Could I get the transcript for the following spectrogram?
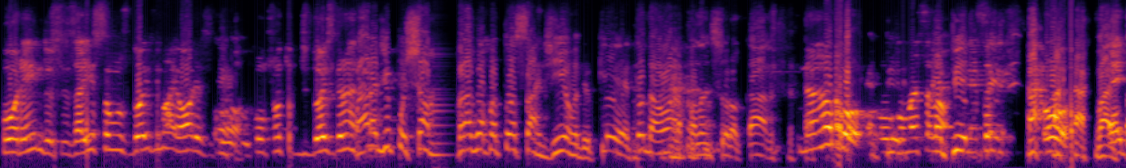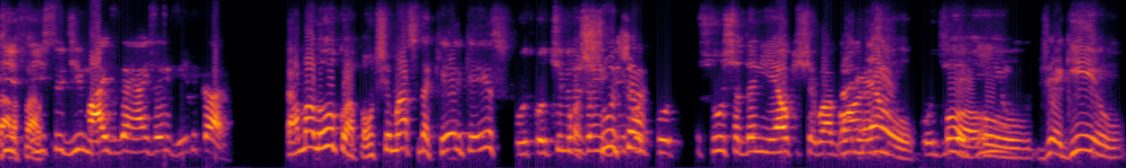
porém, desses aí são os dois maiores, oh, o confronto de dois grandes. Para de puxar brasa para tua sardinha, Rodrigo, porque toda hora falando de Sorocaba. Não, pô, o, Marcelo, é, filho, você, oh, Vai, é fala, difícil fala. demais ganhar em Joinville, cara. Tá maluco, rapaz. Um timaço daquele, que é isso? O, o time Pô, do Joinville, Xuxa... o, Xuxa, Daniel, que chegou agora. Daniel, o Dieguinho. Pô, o Dieguinho,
